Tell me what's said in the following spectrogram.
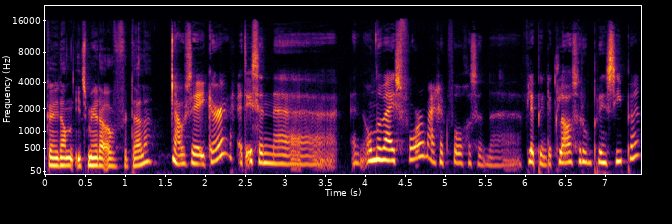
Kun je dan iets meer daarover vertellen? Nou, zeker. Het is een, uh, een onderwijsvorm, eigenlijk volgens een uh, flipping the classroom principe,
